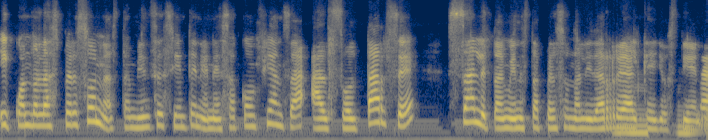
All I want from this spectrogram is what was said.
y cuando las personas también se sienten en esa confianza, al soltarse, sale también esta personalidad real que ellos tienen.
